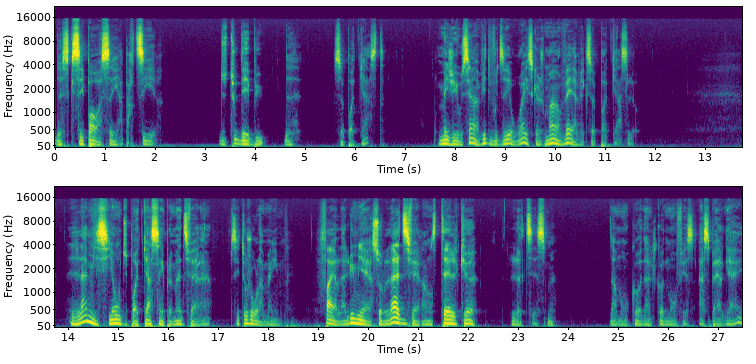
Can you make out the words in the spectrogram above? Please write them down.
de ce qui s'est passé à partir du tout début de ce podcast. Mais j'ai aussi envie de vous dire où est-ce que je m'en vais avec ce podcast-là? La mission du podcast Simplement Différent, c'est toujours la même. Faire la lumière sur la différence telle que l'autisme, dans mon cas, dans le cas de mon fils Asperger,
